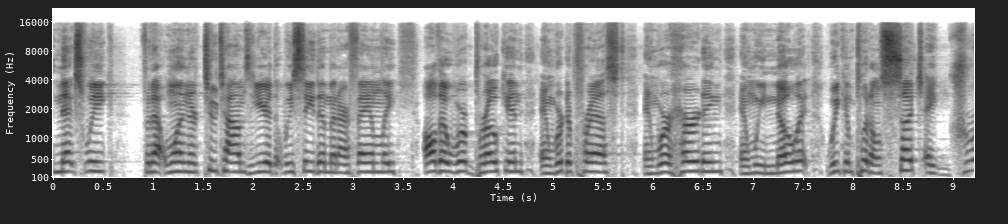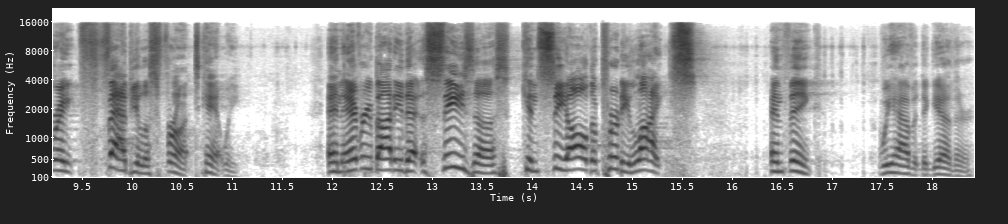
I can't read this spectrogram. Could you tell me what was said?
next week, for that one or two times a year that we see them in our family, although we're broken and we're depressed and we're hurting and we know it, we can put on such a great, fabulous front, can't we? And everybody that sees us can see all the pretty lights and think we have it together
